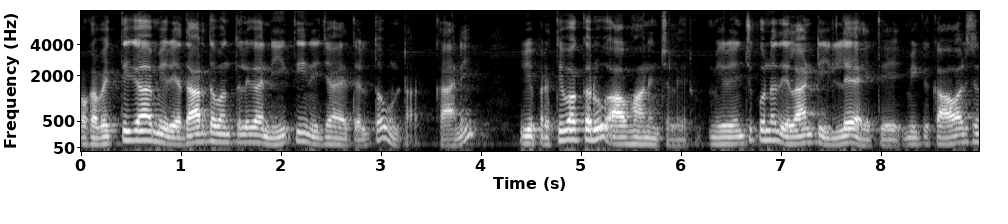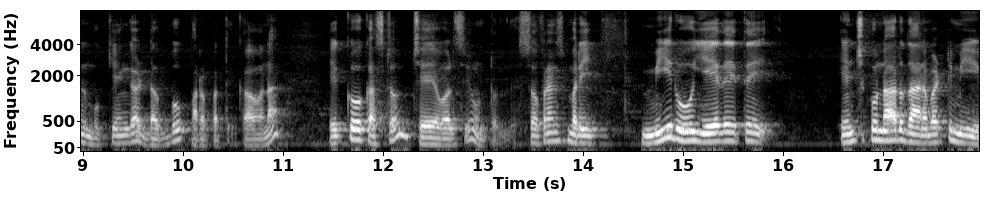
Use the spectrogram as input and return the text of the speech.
ఒక వ్యక్తిగా మీరు యథార్థవంతులుగా నీతి నిజాయితీలతో ఉంటారు. కానీ ఇవి ప్రతి ఒక్కరూ ఆహ్వానించలేరు. మీరు ఎంచుకున్నది ఇలాంటి ఇల్లే అయితే మీకు కావాల్సింది ముఖ్యంగా డబ్బు పరపతి. కావున ఎక్కువ కష్టం చేయవలసి ఉంటుంది. సో ఫ్రెండ్స్ మరి మీరు ఏదైతే ఎంచుకున్నారో దాన్ని బట్టి మీ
